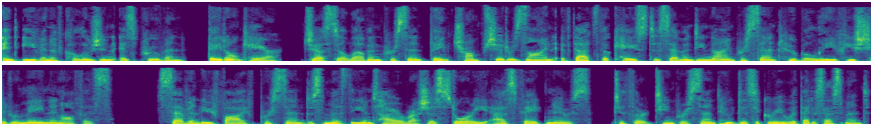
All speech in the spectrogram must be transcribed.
And even if collusion is proven, they don't care, just 11% think Trump should resign if that's the case to 79% who believe he should remain in office. 75% dismiss the entire Russia story as fake news, to 13% who disagree with that assessment.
